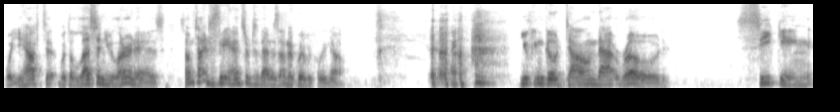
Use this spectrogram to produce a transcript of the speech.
what you have to, what the lesson you learn is sometimes the answer to that is unequivocally no. you can go down that road seeking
